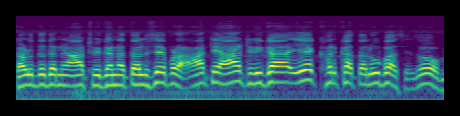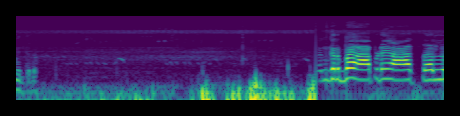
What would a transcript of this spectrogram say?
કાળુ દાદાને આઠ વીઘાના તલ છે, પણ આઠે આઠ વીઘા એક ખરખા તલ ઊભા છે. જોવો મિત્રો. શંકરભાઈ, આપણે આ તલ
